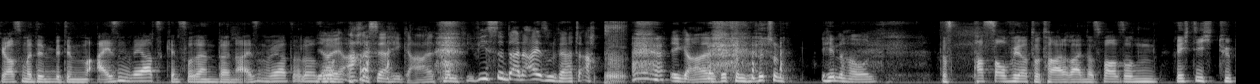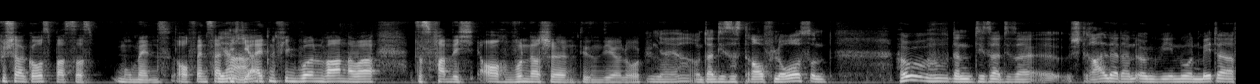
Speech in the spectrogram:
Ja, was mit dem, mit dem Eisenwert? Kennst du denn deinen Eisenwert oder so? Ja, ja, ach, ist ja egal. Komm, wie, wie sind deine Eisenwerte? Ach, pff, egal, wird schon, wird schon hinhauen das passt auch wieder total rein. Das war so ein richtig typischer Ghostbusters-Moment. Auch wenn es halt ja. nicht die alten Figuren waren, aber das fand ich auch wunderschön, diesen Dialog. Ja, ja. Und dann dieses drauf los und oh, dann dieser, dieser äh, Strahl, der dann irgendwie nur 1,50 Meter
